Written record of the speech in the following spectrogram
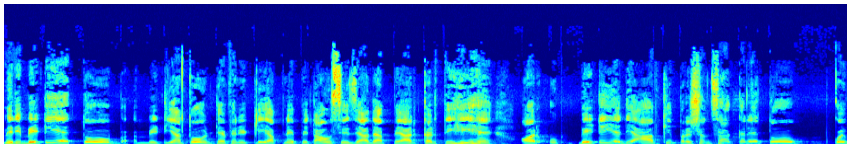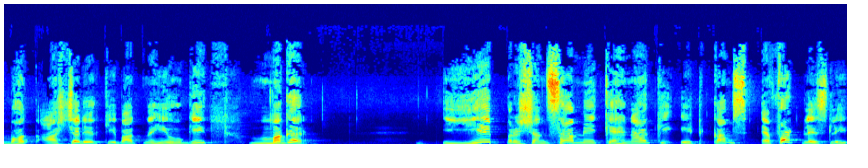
मेरी बेटी है तो बेटियाँ तो डेफिनेटली अपने पिताओं से ज़्यादा प्यार करती ही हैं। और बेटी यदि आपकी प्रशंसा करे तो कोई बहुत आश्चर्य की बात नहीं होगी। मगर ये प्रशंसा में कहना कि it comes effortlessly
